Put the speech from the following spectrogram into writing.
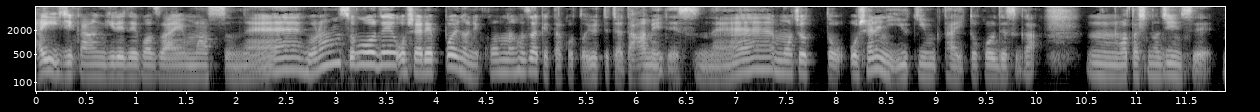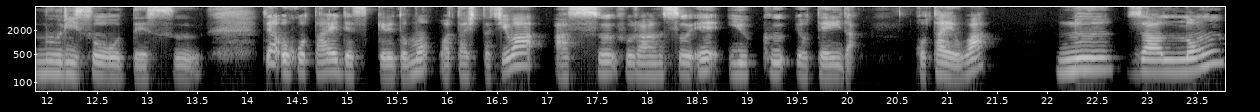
はい、時間切れでございますね。フランス語でおしゃれっぽいのにこんなふざけたこと言ってちゃダメですね。もうちょっとおしゃれに行きたいところですが、うん、私の人生無理そうです。じゃあお答えですけれども、私たちは明日フランスへ行く予定だ。答えは、nous allons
